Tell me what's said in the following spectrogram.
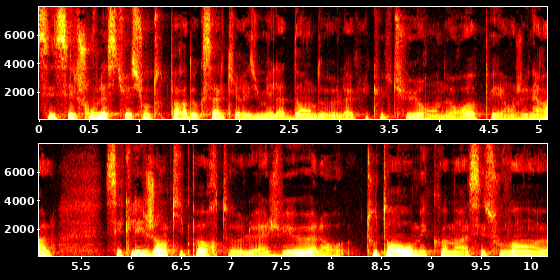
c'est, je trouve, la situation toute paradoxale qui est résumée là-dedans de l'agriculture en Europe et en général. C'est que les gens qui portent le HVE, alors tout en haut, mais comme assez souvent, euh,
